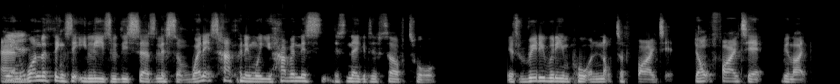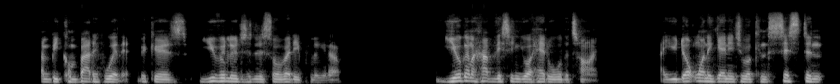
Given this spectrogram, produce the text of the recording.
And yeah. one of the things that he leads with, he says, listen, when it's happening, when you're having this, this negative self talk, it's really, really important not to fight it. Don't fight it. Be like, and be combative with it because you've alluded to this already, Paulina. You're going to have this in your head all the time. And you don't want to get into a consistent,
